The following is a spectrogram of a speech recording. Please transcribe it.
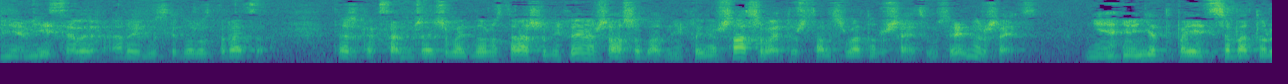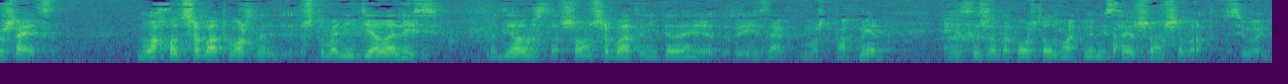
мне, мне есть арайгус, я должен стараться, даже как сам мешает шаббат, должен стараться, чтобы никто не нарушал шаббат. Никто не нарушал шаббат, потому что сам шаббат нарушается. Он все время нарушается. Не, нет понятия, шаббат нарушается. Млоход шаббат можно, чтобы они делались. Мы делаем шон шаббата никогда нет. Я не знаю, может Махмир, я не слышал такого, что Махмир не ставит шон шаббат сегодня.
